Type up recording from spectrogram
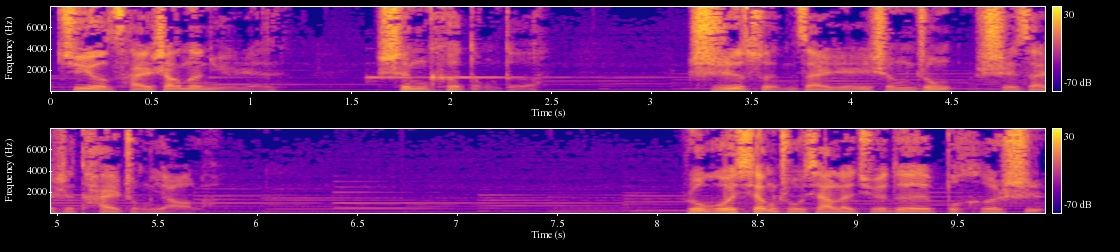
具有财商的女人，深刻懂得，止损在人生中实在是太重要了。如果相处下来觉得不合适，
